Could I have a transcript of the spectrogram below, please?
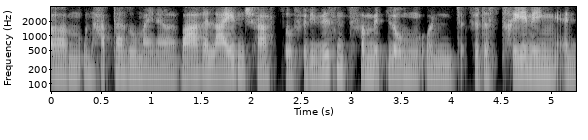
ähm, und habe da so meine wahre Leidenschaft so für die Wissensvermittlung und für das Training entdeckt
